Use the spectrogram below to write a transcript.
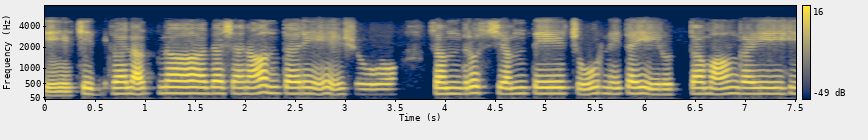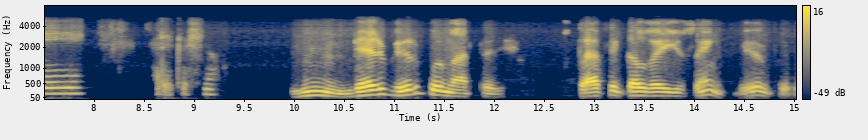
केचिद्वलग्ना दशनान्तरेषु सन्दृश्यन्ते चूर्णितैरुत्तमाङ्गैः हरे कृष्ण Mm, very beautiful, Mataji. Classical way you sing. Beautiful.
